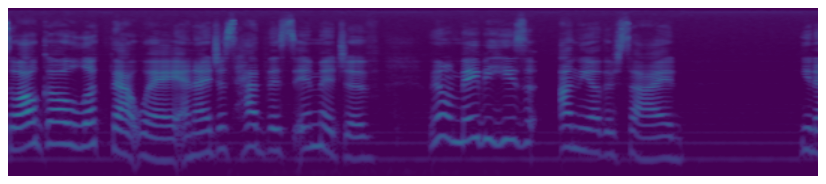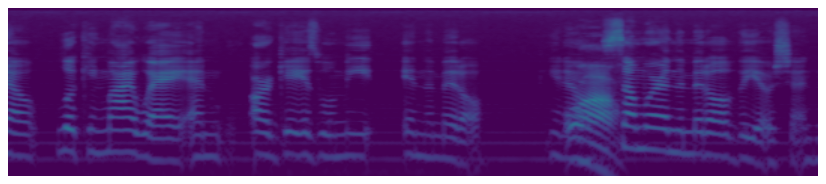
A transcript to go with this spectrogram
so I'll go look that way, and I just had this image of, you know, maybe he's on the other side, you know, looking my way, and our gaze will meet in the middle, you know, Wow. somewhere in the middle of the ocean.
